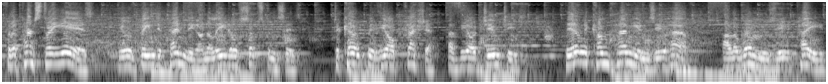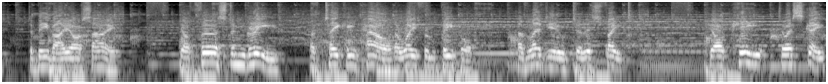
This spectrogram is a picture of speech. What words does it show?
For the past three years, you have been depending on illegal substances to cope with your pressure of your duties. The only companions you have are the ones you paid to be by your side. Your thirst and greed of taking power away from people have led you to this fate. Your key to escape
